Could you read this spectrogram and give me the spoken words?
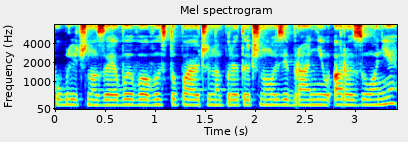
публічно заявив, виступаючи на політичному зібранні в Аризоні.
